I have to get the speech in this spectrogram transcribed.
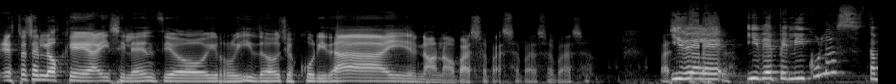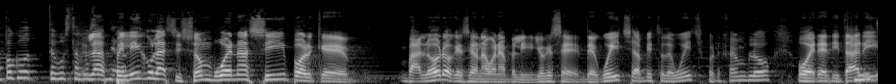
estos en los que hay silencio y ruidos y oscuridad y... No, no, paso, paso, paso, paso. Paso, ¿Y de, paso. ¿Y de películas? ¿Tampoco te gustan los Las películas, si son buenas, sí, porque valoro que sea una buena película. Yo qué sé, The Witch, ¿has visto The Witch, por ejemplo? O Hereditary.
